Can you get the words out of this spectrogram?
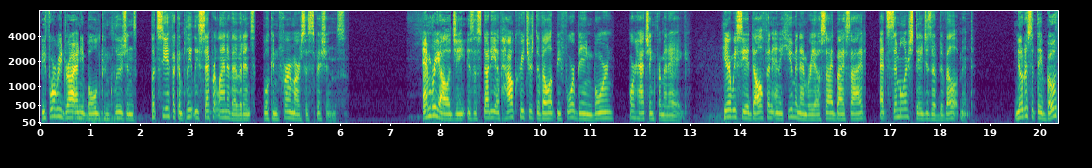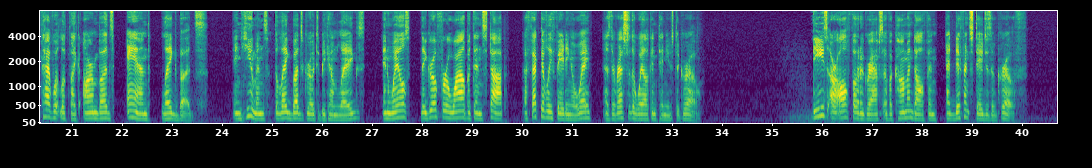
Before we draw any bold conclusions, let's see if a completely separate line of evidence will confirm our suspicions. Embryology is the study of how creatures develop before being born or hatching from an egg. Here we see a dolphin and a human embryo side by side at similar stages of development. Notice that they both have what look like arm buds and leg buds. In humans, the leg buds grow to become legs. In whales, they grow for a while but then stop, effectively fading away as the rest of the whale continues to grow. These are all photographs of a common dolphin at different stages of growth.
